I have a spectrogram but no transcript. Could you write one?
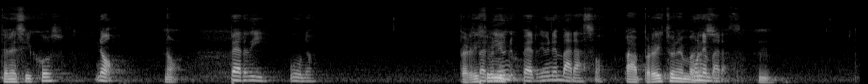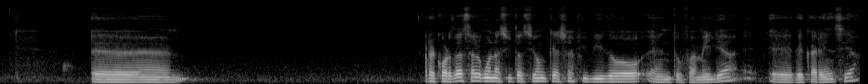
¿Tenés hijos? no, No. perdí uno. ¿Perdiste Perdí un un, hijo? perdí un embarazo. Ah, perdiste un embarazo. Un embarazo. Mm. Eh, ¿Recordás alguna situación que hayas vivido en tu familia eh, de carencia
